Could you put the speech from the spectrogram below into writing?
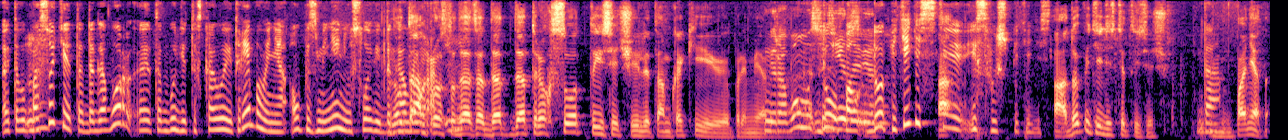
Это, по сути, это договор, это будет исковые требования об изменении условий договора. Ну, там просто до, до, до 300 тысяч или там какие примерно? Мировому до, судье, пол- наверное. до 50 А. и свыше 50. А, до 50 тысяч? Да. Понятно.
